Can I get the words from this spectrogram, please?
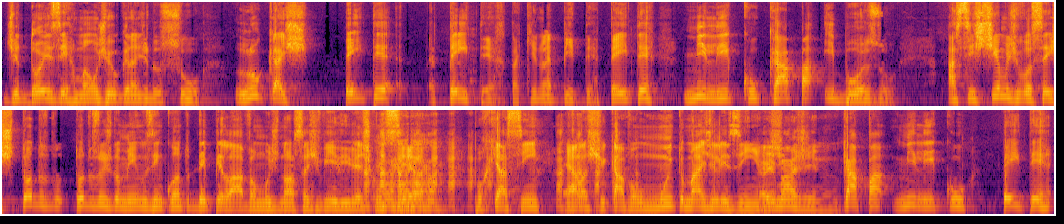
de dois irmãos, Rio Grande do Sul. Lucas Peiter, é Peiter, tá aqui, não é Peter. Peiter, Milico, Capa e Bozo. Assistimos vocês todo, todos os domingos enquanto depilávamos nossas virilhas com cera. porque assim elas ficavam muito mais lisinhas. Eu imagino. Capa, Milico, Peiter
